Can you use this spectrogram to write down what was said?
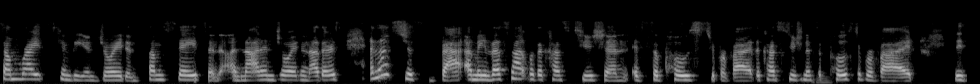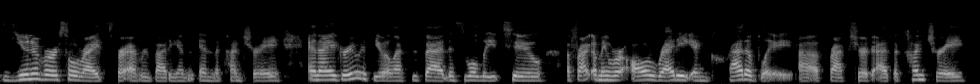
some rights can be enjoyed in some states and not enjoyed in others, and that's just bad. I mean, that's not what the Constitution is supposed to provide. The Constitution is mm-hmm. supposed to provide these universal rights for everybody in, in the country. And I agree with you, Alexis, that this will lead to a frac. I mean, we're already incredibly uh, fractured as a country.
